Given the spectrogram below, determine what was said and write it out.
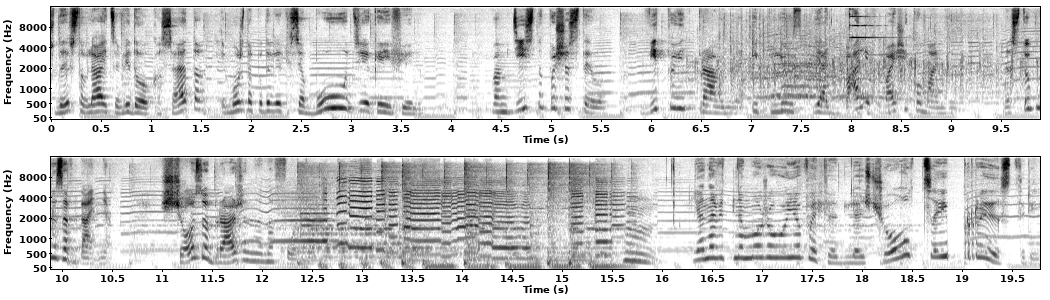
Туди вставляється відеокасета і можна подивитися будь-який фільм. Вам дійсно пощастило. Відповідь правильна і плюс 5 балів вашій команді. Наступне завдання. Що зображено на фото? Хм, я навіть не можу уявити, для чого цей пристрій.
